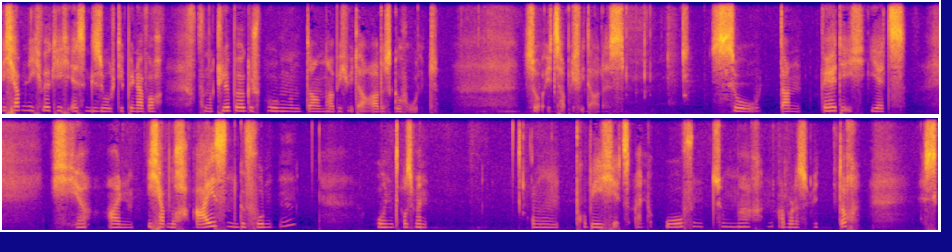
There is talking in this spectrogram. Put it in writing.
ich hab nicht wirklich Essen gesucht. Ich bin einfach von der Klippe gesprungen und dann habe ich wieder alles geholt. So, jetzt habe ich wieder alles. So, dann werde ich jetzt hier ein. Ich habe noch Eisen gefunden und aus meinem um probiere ich jetzt einen Ofen zu machen, aber das wird doch. Es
